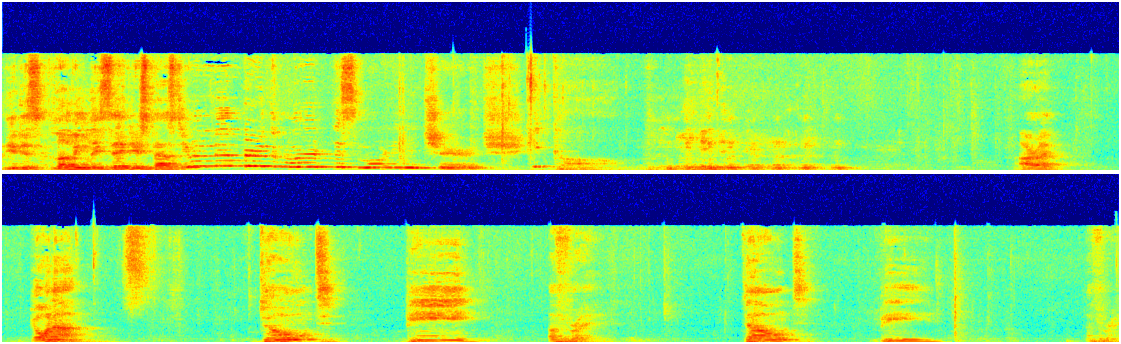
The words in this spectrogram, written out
You just lovingly say to your spouse, do you remember the word this morning in church? Keep calm. all right. Going on. Don't be afraid. Don't be afraid.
